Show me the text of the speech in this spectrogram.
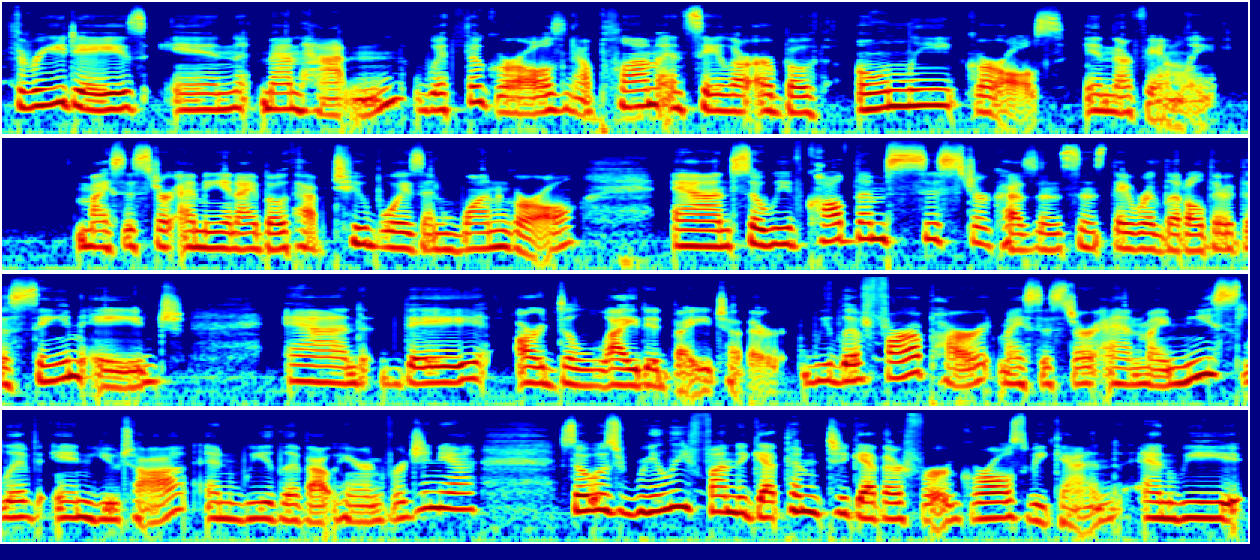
three days in Manhattan with the girls. Now, Plum and Sailor are both only girls in their family. My sister Emmy and I both have two boys and one girl. And so we've called them sister cousins since they were little. They're the same age and they are delighted by each other. We live far apart. My sister and my niece live in Utah, and we live out here in Virginia. So it was really fun to get them together for a girls' weekend, and we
